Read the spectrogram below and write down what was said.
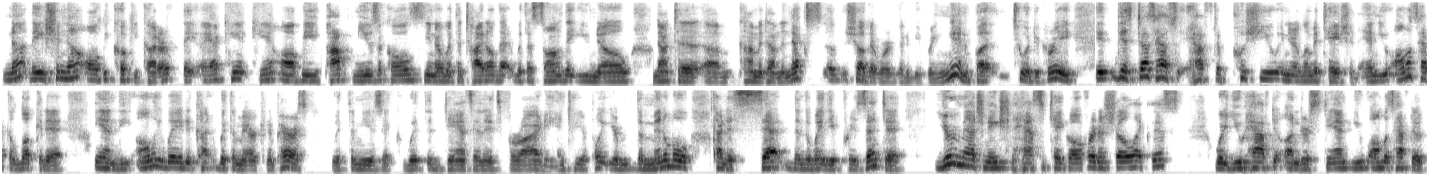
not they should not all be cookie cutter. They I can't can't all be pop musicals you know with the title that with a song that you know not to um, comment on the next uh, show that we're going to be bringing in but to a degree it, this does have to, have to push you in your limitation and you almost have to look at it and the only way to cut with american in paris with the music with the dance and its variety and to your point you're the minimal kind of set than the way they present it your imagination has to take over in a show like this where you have to understand you almost have to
